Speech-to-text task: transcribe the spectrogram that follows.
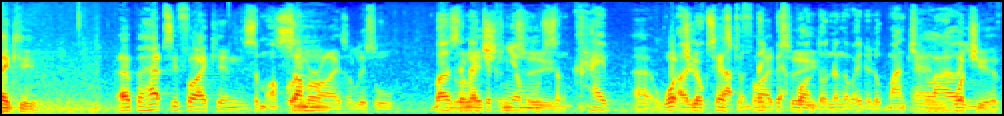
Thank you. Uh, perhaps if I can សូមអរគុណ summarise a little បើ in សិនជា relation ខ្ញុំ to សង្ខេប uh, what ឲ្យ you លោកស្ដាប់បន្តិច testified ពាក់ព័ន្ធទៅ to នឹងអ្វីដែលលោកបានឆ្លើ and យ what you have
